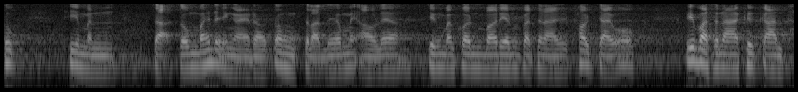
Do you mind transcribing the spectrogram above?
ทุกข์ที่มันสะสมไว้ได้ยังไง เราต้องสลัดแล้วไม่เอาแล้ว จึงบางคนบาเรียนวิปัสสนาเข้าใจว่าวิปัสสนาคือการท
